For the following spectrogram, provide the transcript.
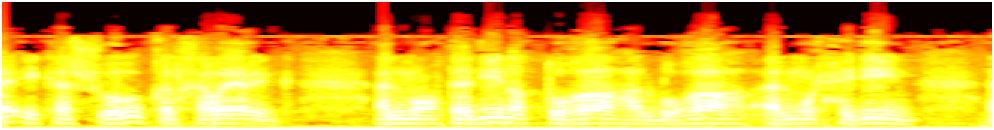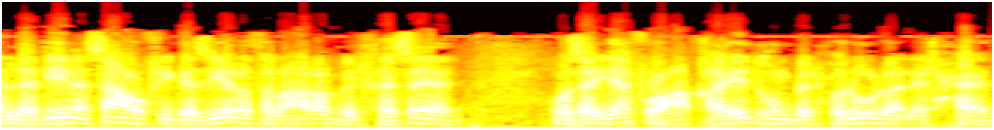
أولئك الشروق الخوارج المعتدين الطغاة البغاة الملحدين الذين سعوا في جزيرة العرب بالفساد وزيفوا عقائدهم بالحلول والإلحاد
